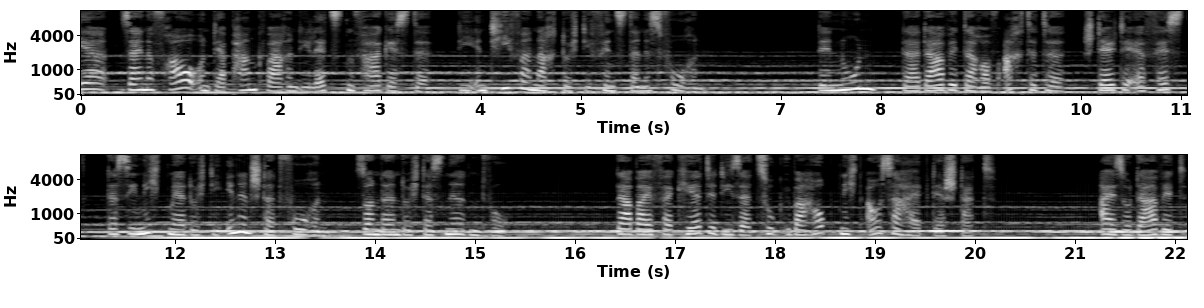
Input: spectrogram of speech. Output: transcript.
Er, seine Frau und der Punk waren die letzten Fahrgäste, die in tiefer Nacht durch die Finsternis fuhren. Denn nun, da David darauf achtete, stellte er fest, dass sie nicht mehr durch die Innenstadt fuhren, sondern durch das Nirgendwo. Dabei verkehrte dieser Zug überhaupt nicht außerhalb der Stadt. Also David,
